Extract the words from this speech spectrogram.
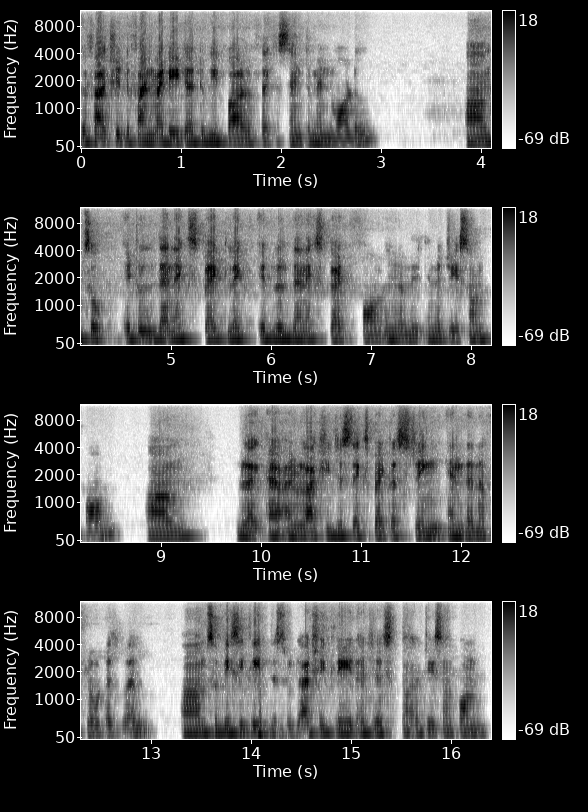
if I actually define my data to be part of like a sentiment model, um, so it will then expect like it will then expect form in a, in a JSON form. Um, like I, I will actually just expect a string and then a float as well. Um, so basically, this would actually create a JSON, a JSON form,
